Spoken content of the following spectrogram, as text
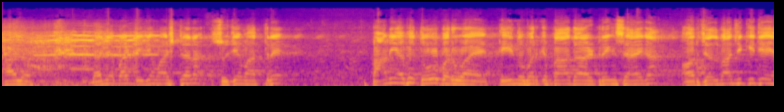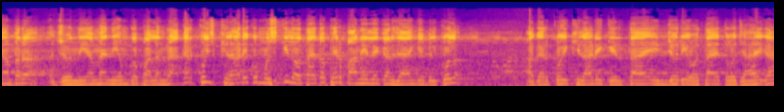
हेलो, धन्यवाद डीजे मास्टर सुजय मात्रे। पानी अभी दो ओवर हुआ है। तीन ओवर के बाद ड्रिंक्स आएगा। और जल्दबाजी कीजिए यहाँ पर जो नियम है नियम को पालन करें। अगर कोई खिलाड़ी को मुश्किल होता है तो फिर पानी लेकर जाएँगे बिल्कुल। अगर कोई खिलाड़ी गिरता है इंजरी होता है तो जाएगा।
